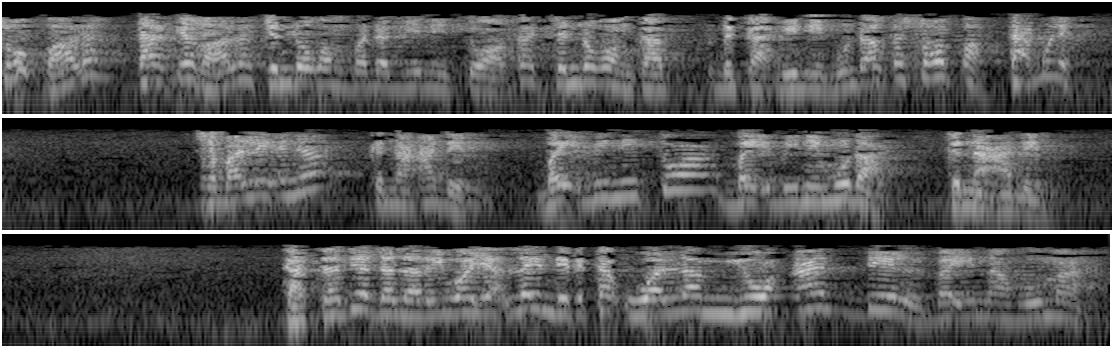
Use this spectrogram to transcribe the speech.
Sopa lah. Tak kira lah cenderung pada bini tua ke, cenderung ke dekat bini bunda ke, sopa. Tak boleh. Sebaliknya, kena adil. Baik bini tua, baik bini muda. Kena adil. Kata dia dalam riwayat lain, dia kata, Walam yu'adil bainahumah.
